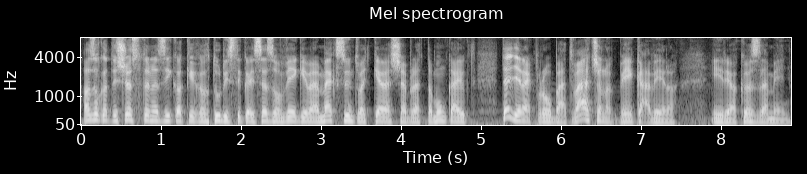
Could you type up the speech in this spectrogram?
Azokat is ösztönözik, akik a turisztikai szezon végével megszűnt, vagy kevesebb lett a munkájuk. Tegyenek próbát, váltsanak BKV-ra, írja a közlemény.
